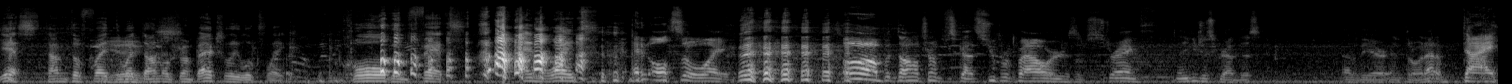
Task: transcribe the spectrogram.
Yes, time to fight what Donald Trump actually looks like. Bald and fat and white. and also white. Oh, but Donald Trump's got superpowers of strength. Now you can just grab this out of the air and throw it at him. Die.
